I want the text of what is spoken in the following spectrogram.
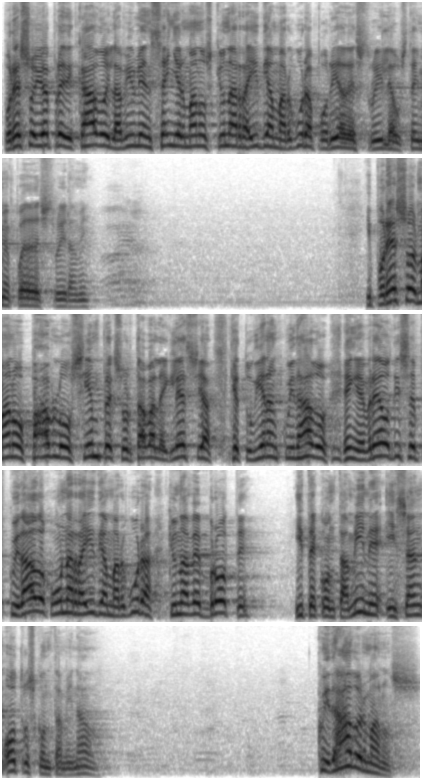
Por eso yo he predicado y la Biblia enseña, hermanos, que una raíz de amargura podría destruirle a usted y me puede destruir a mí. Y por eso, hermano, Pablo siempre exhortaba a la iglesia que tuvieran cuidado. En hebreo dice, cuidado con una raíz de amargura que una vez brote y te contamine y sean otros contaminados. Cuidado, hermanos.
